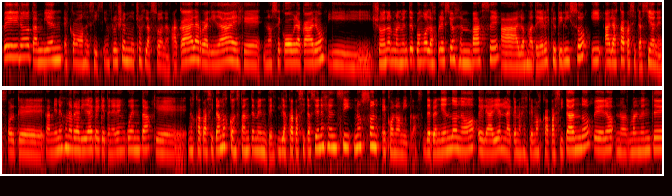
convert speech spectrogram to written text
pero también es como vos decís, influyen mucho la zona. Acá la realidad es que no se cobra caro y yo normalmente pongo los precios en base a los materiales que utilizo y a las capacitaciones, porque también es una realidad que hay que tener en cuenta que nos capacitamos constantemente y las capacitaciones en sí no son económicas, dependiendo no el área en la que nos estemos capacitando, pero normalmente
